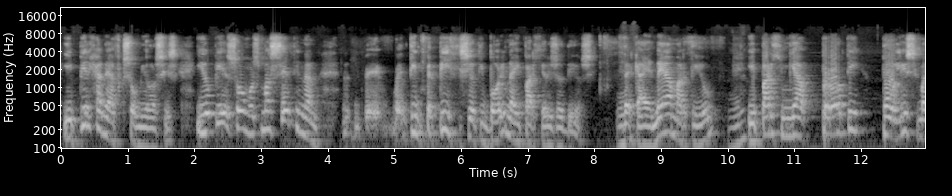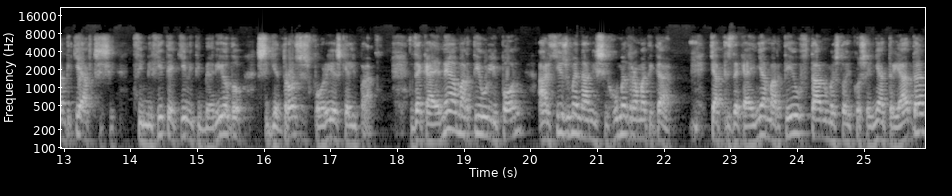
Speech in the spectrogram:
υπήρχαν αυξομοιώσεις οι οποίες όμως μας έδιναν ε, ε, την πεποίθηση ότι μπορεί να υπάρχει οριζοντίωση. 19 Μαρτίου υπάρχει μια πρώτη πολύ σημαντική αύξηση. Θυμηθείτε εκείνη την περίοδο, συγκεντρώσεις, πορείες κλπ. 19 Μαρτίου λοιπόν αρχίζουμε να ανησυχούμε δραματικά. Και από τις 19 Μαρτίου φτάνουμε στο 29-30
